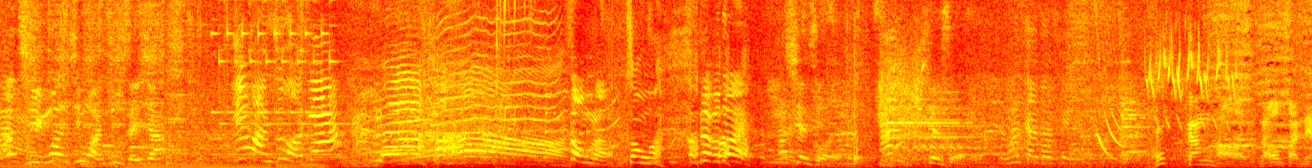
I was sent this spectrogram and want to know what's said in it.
那请问今晚住谁家？今晚住我家。中了，中了！对不对？那线索有。线索。什么叫做线索？刚好老板娘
